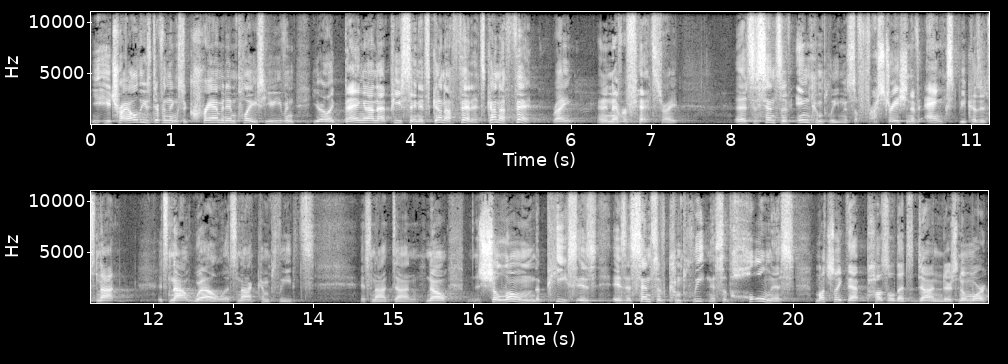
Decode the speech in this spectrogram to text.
You, try all these different things to cram it in place. You even, you're like banging on that piece saying, it's gonna fit, it's gonna fit, right? And it never fits, right? It's a sense of incompleteness, a frustration, of angst because it's not, it's not well, it's not complete. It's, it's not done. No, shalom, the peace, is, is a sense of completeness, of wholeness, much like that puzzle that's done. There's no more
